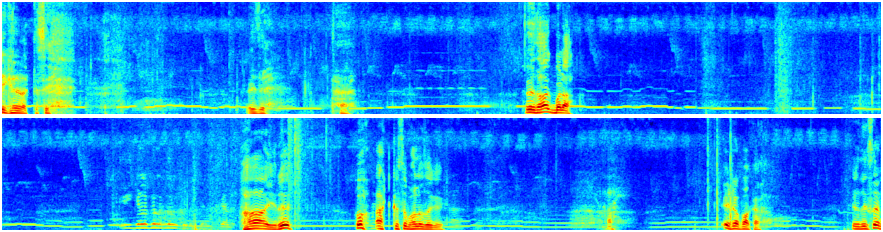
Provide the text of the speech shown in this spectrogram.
এখানে রাখতেছি এই যে হ্যাঁ এ থাক বেড়া এই গেল গেল গেল গেল গেল হাই রে ও আটকেছে ভালো জায়গায় আহ, এটা পাকা এটা দেখছেন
